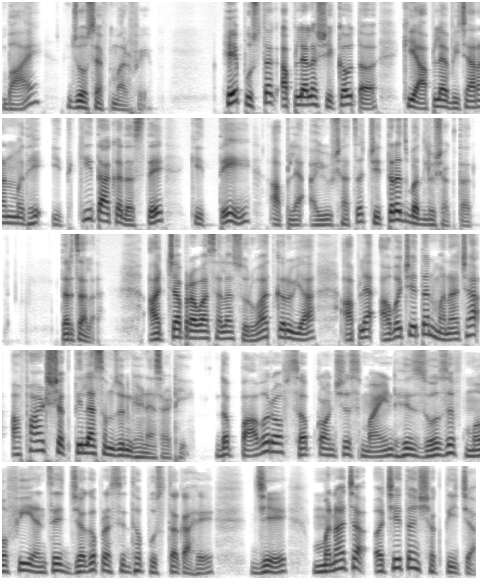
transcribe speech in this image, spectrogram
by Joseph Murphy हे पुस्तक आपल्याला शिकवतं की आपल्या विचारांमध्ये इतकी ताकद असते की ते आपल्या आयुष्याचं चित्रच बदलू शकतात. तर चला आजच्या प्रवासाला सुरुवात करूया आपल्या अवचेतन मनाच्या अफाट शक्तीला समजून घेण्यासाठी. The power of subconscious mind हे जोसेफ मर्फी यांचे जगप्रसिद्ध पुस्तक आहे जे मनाच्या अचेतन शक्तीच्या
